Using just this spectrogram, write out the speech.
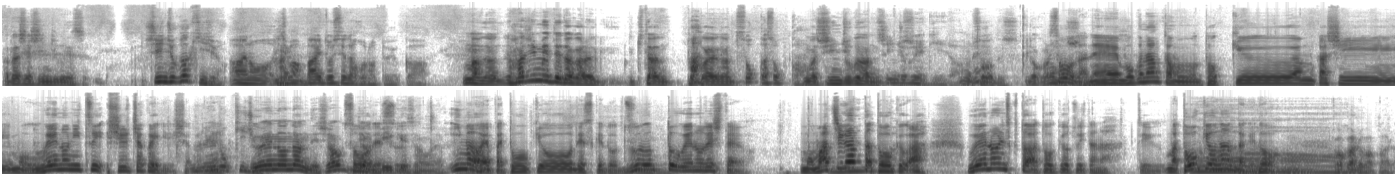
私は新宿です。新宿が基準。あの、一番バイトしてた頃というか。まあ初めてだから来た都会がそっかそっか、まあ新宿なんです。新宿駅だね。もうそうです。だからそうだね。僕なんかも特急は昔もう上野につい終着駅でしたからね。上の基準。上野なんでしょ？そうです。じゃあ PK さんはやっぱ今はやっぱり東京ですけどずっと上野でしたよ、もう間違った東京あ上野に着くとあ東京着いたなっていう。まあ東京なんだけどわかるわかる。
